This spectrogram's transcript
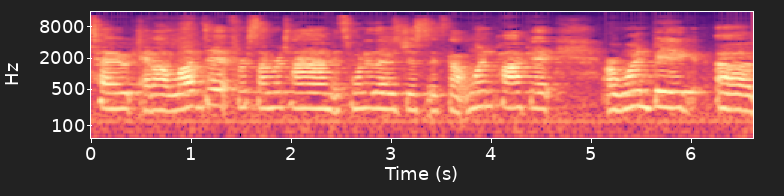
tote, and I loved it for summertime. It's one of those just, it's got one pocket, or one big uh,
